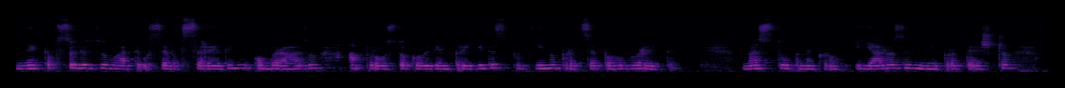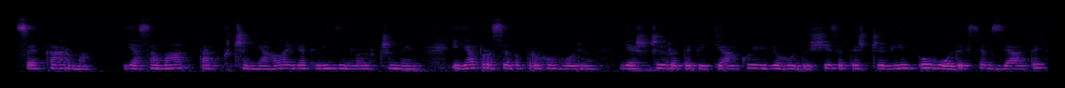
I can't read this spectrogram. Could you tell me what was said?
не капсулізувати у себе всередині образу, а просто коли він приїде, спокійно про це поговорити. Наступний крок. Я розумію про те, що це карма. Я сама так вчиняла, як він зі мною вчинив. І я про себе проговорюю. Я щиро тобі дякую його душі за те, що він погодився взяти.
